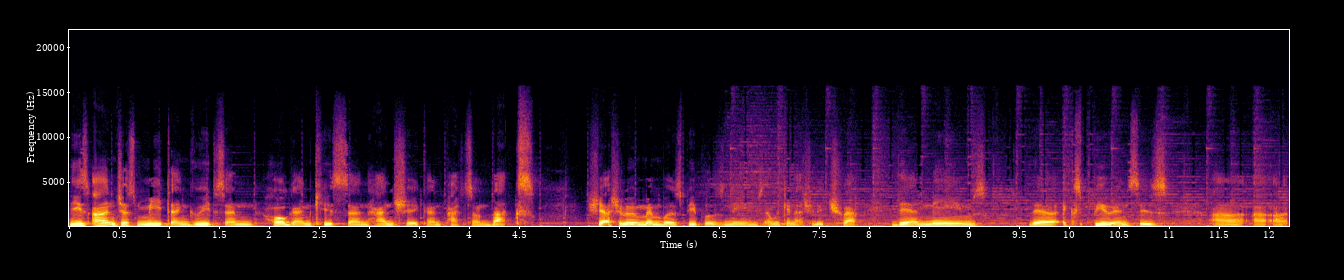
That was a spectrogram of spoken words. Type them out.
These aren't just meet and greets and hug and kiss and handshake and pats on backs. She actually remembers people's names and we can actually track their names, their experiences uh, uh, uh,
